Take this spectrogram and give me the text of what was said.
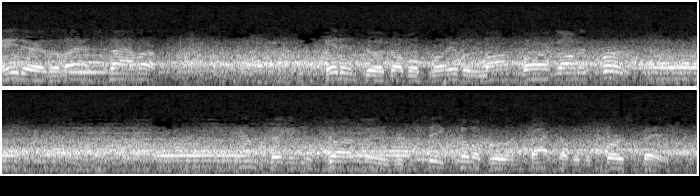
Adair, the last time up, hit into a double play, but Lonborg on at first. Him taking a short lead. You can see Killebrew in back him at first base.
